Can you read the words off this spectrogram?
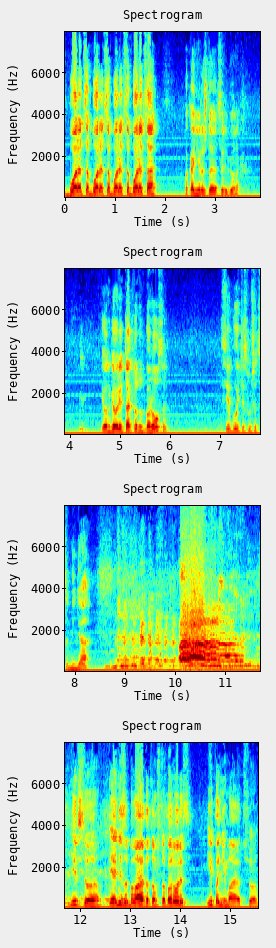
борются, борются, борются, борются, пока не рождается ребёнок. И он говорит: "Так, кто тут боролся? Все будете слушаться меня". И всё. И они забывают о том, что боролись, и понимают всё.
